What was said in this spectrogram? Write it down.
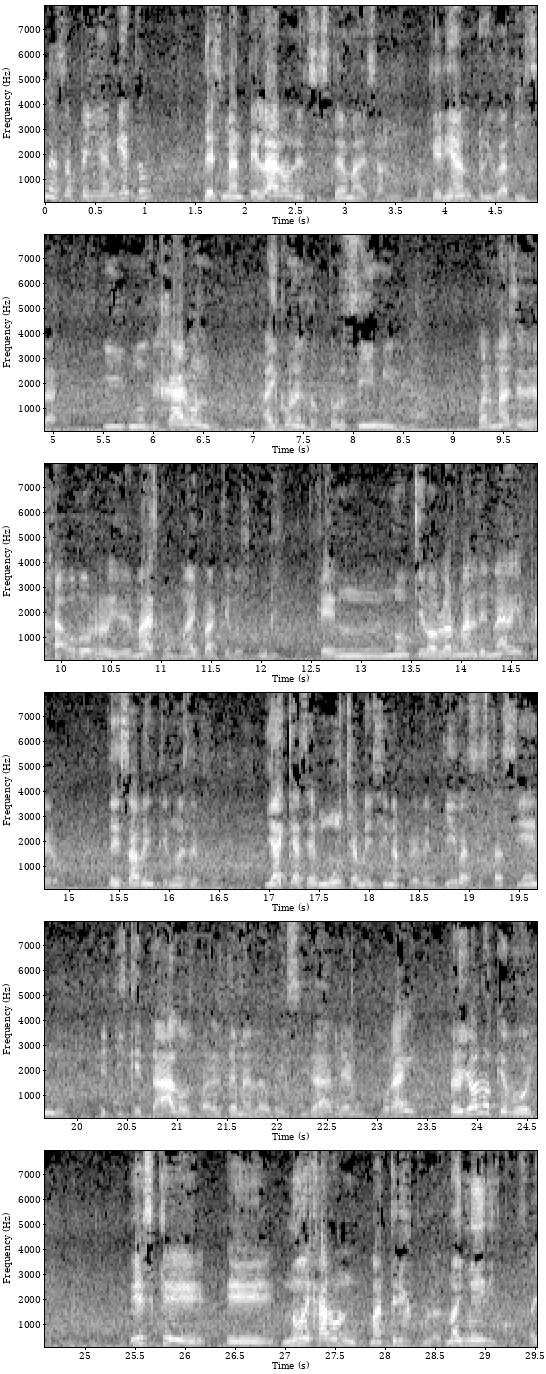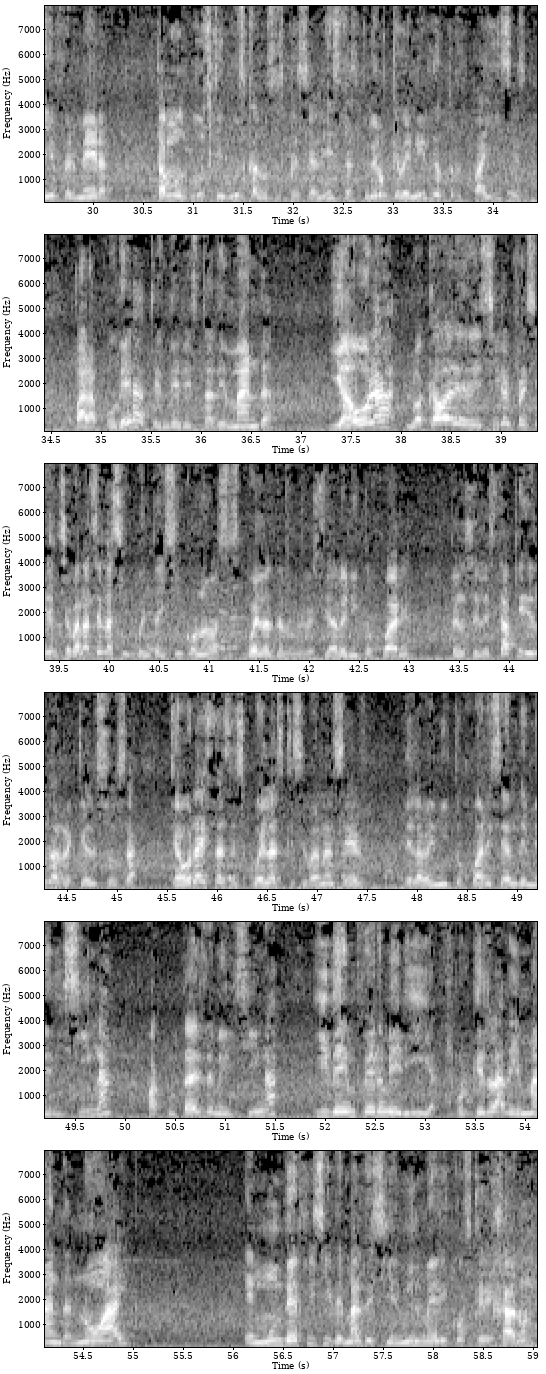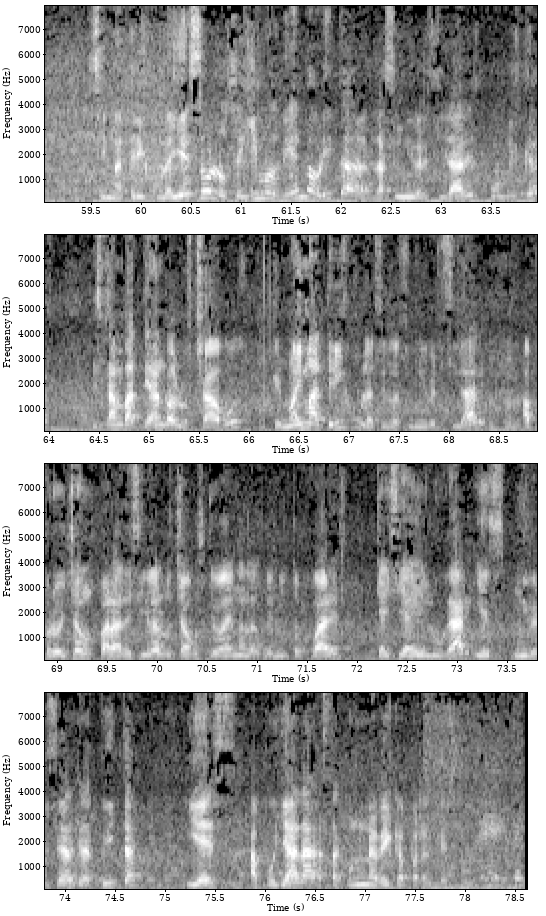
a Peña Nieto desmantelaron el sistema de salud, lo querían privatizar y nos dejaron ahí con el doctor Simil, farmacia del ahorro y demás, como hay para que los cure. Que no quiero hablar mal de nadie, pero ustedes saben que no es de fondo. Y hay que hacer mucha medicina preventiva, se está haciendo, etiquetados para el tema de la obesidad, vean por ahí. Pero yo a lo que voy es que eh, no dejaron matrículas, no hay médicos, hay enfermeras. Estamos busca y busca a los especialistas, tuvieron que venir de otros países para poder atender esta demanda. Y ahora, lo acaba de decir el presidente, se van a hacer las 55 nuevas escuelas de la Universidad Benito Juárez, pero se le está pidiendo a Raquel Sosa que ahora estas escuelas que se van a hacer de la Benito Juárez sean de medicina, facultades de medicina y de enfermería, porque es la demanda. No hay en un déficit de más de 100 mil médicos que dejaron sin matrícula. Y eso lo seguimos viendo ahorita las universidades públicas están bateando a los chavos porque no hay matrículas en las universidades. Aprovechamos para decirle a los chavos que vayan a las Benito Juárez, que ahí sí hay lugar y es universidad gratuita y es apoyada hasta con una beca para el que estudie.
